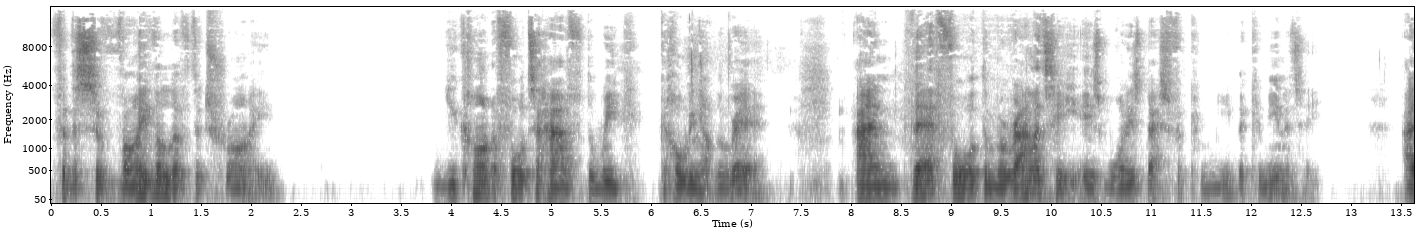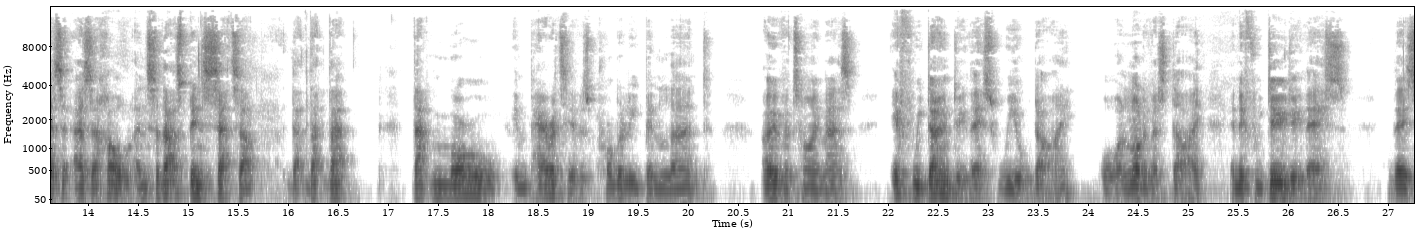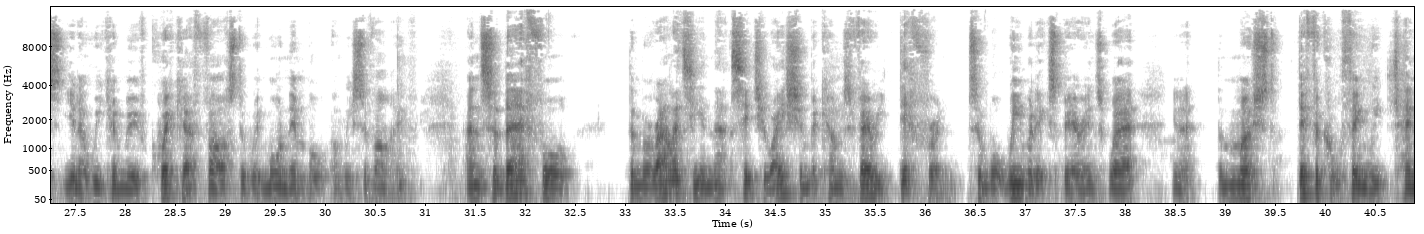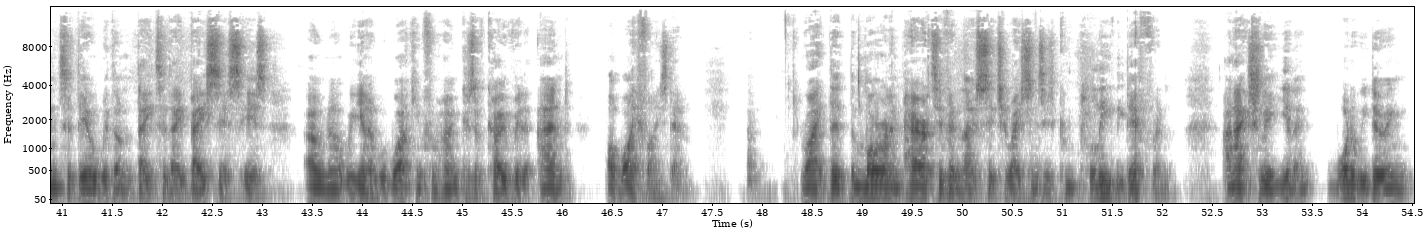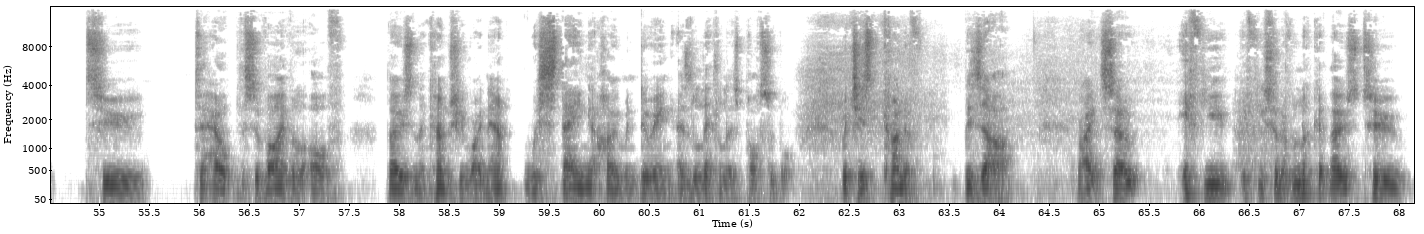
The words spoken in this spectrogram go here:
for the survival of the tribe, you can't afford to have the weak holding up the rear. And therefore, the morality is what is best for commu- the community as as a whole. And so that's been set up. That that that that moral imperative has probably been learnt over time as if we don't do this, we all die, or a lot of us die. And if we do do this, there's you know we can move quicker faster we're more nimble and we survive and so therefore the morality in that situation becomes very different to what we would experience where you know the most difficult thing we tend to deal with on a day-to-day basis is oh no we you know we're working from home because of covid and our wi-fi's down. Right? The the moral imperative in those situations is completely different. And actually you know what are we doing to to help the survival of those in the country right now, we're staying at home and doing as little as possible, which is kind of bizarre, right? So if you if you sort of look at those two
